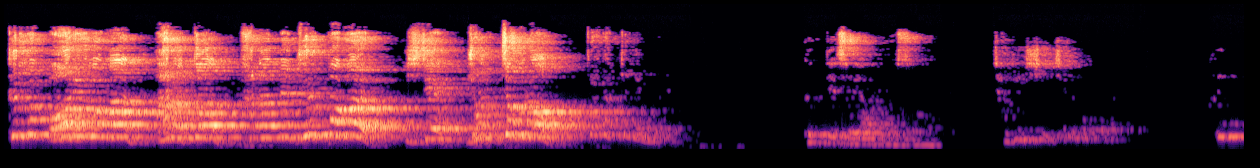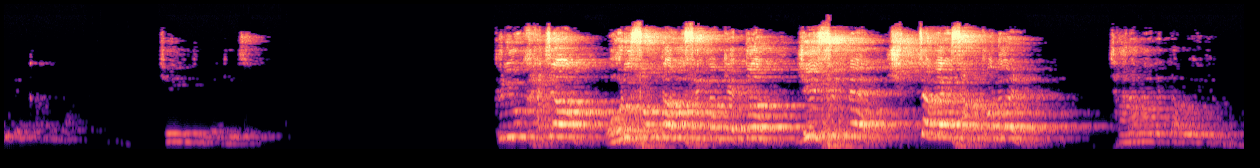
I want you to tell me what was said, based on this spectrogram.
그리고 머리로만 알았던 하나님의 율법을 이제 영적으로 깨닫게 됩니다. 그때서야 비로소 자기 실체를 보고 그리고 고백합니다. 죄인 중에 예수. 그리고 가장 어리석다고 생각했던 예수님의 십자가의 사건을 자랑하겠다고 얘기합니다.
